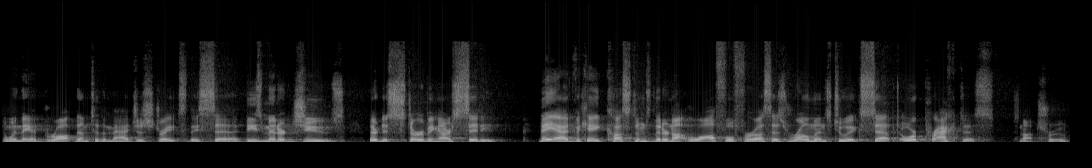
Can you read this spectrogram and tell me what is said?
And when they had brought them to the magistrates, they said, These men are Jews. They're disturbing our city. They advocate customs that are not lawful for us as Romans to accept or practice. It's not true.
